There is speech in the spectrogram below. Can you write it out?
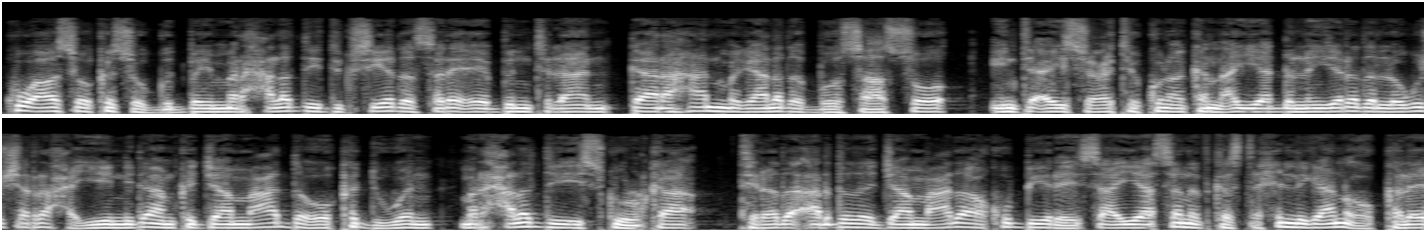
kuwaasoo ka soo gudbay marxaladdii dugsiyada sare ee puntland gaar ahaan magaalada boosaaso inta ay socotay kulankan ayaa dhallinyarada loogu sharaxayay nidaamka jaamacadda oo ka duwan marxaladdii iskuulka. Tirada ardada jaamacadaha ku biiraysa ayaa sanad kasta xilligan oo kale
